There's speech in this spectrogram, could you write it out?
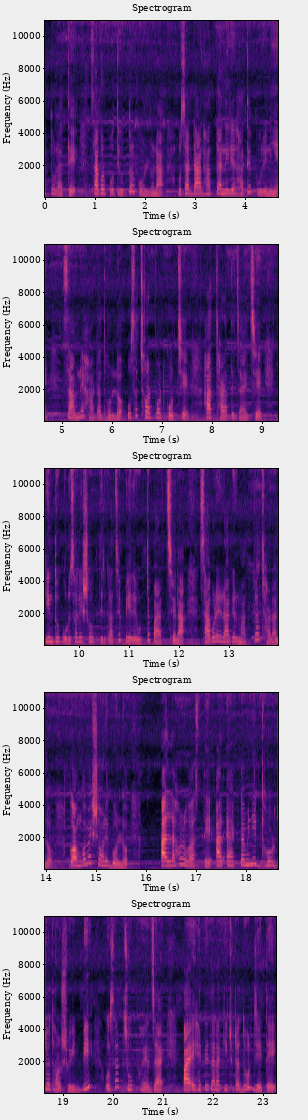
এত রাতে সাগর প্রতি উত্তর করল না। উষার ডান হাতটা নিজের হাতে পুড়ে নিয়ে সামনে হাঁটা ধরলো। উষা ছটপট করছে, হাত ছাড়াতে চাইছে, কিন্তু পুরুষালীর শক্তির কাছে পেরে উঠতে পারছে না। সাগরের রাগের মাত্রা ছাড়ালো। গমগমের স্বরে বলল আল্লাহর ওয়াস্তে, আর একটা মিনিট ধৈর্য ধর সুইটবি। উষা চুপ হয়ে যায়। পায়ে হেঁটে তারা কিছুটা দূর যেতে।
